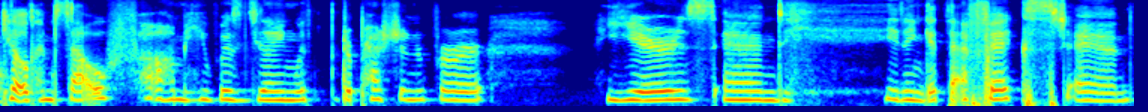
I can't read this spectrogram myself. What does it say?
killed himself. Um, he was dealing with depression for years, and he didn't get that fixed. And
